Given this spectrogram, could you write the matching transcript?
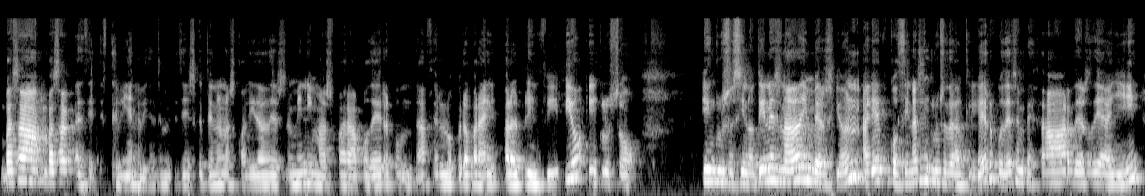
vas a, vas a es decir, esté bien, evidentemente tienes que tener unas cualidades mínimas para poder hacerlo, pero para, para el principio, incluso, incluso si no tienes nada de inversión, hay cocinas incluso de alquiler, puedes empezar desde allí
